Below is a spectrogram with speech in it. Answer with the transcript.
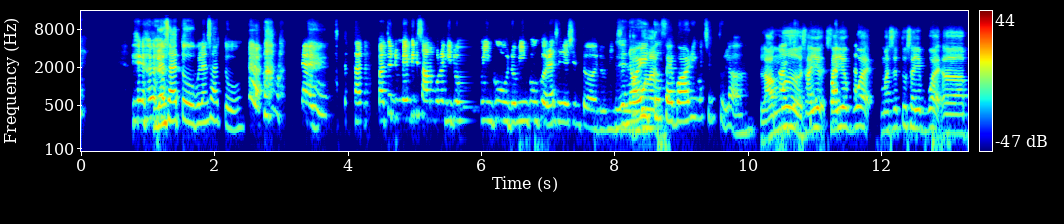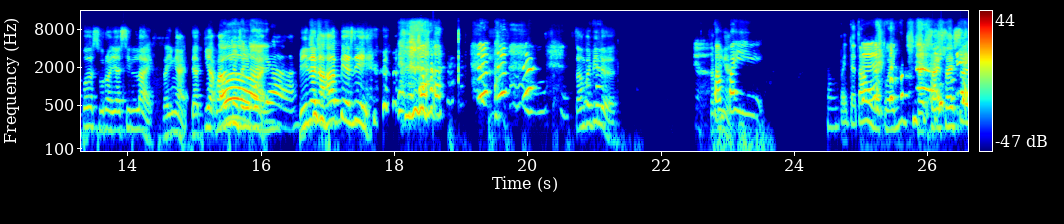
eh? Bulan satu, bulan satu. Kan? Lepas tu maybe dia sambung lagi 2 minggu, 2 minggu kot rasanya macam tu. 2 minggu. Januari tu Februari macam tu lah. Lama Ah, saya buat- saya buat masa tu saya buat uh, apa surah Yasin live. Saya ingat tiap-tiap hari saya buat. ya. Bila nak habis ni? Sampai bila? Ingat? Sampai Sampai tak tahu lah tuan. saya saya, saya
